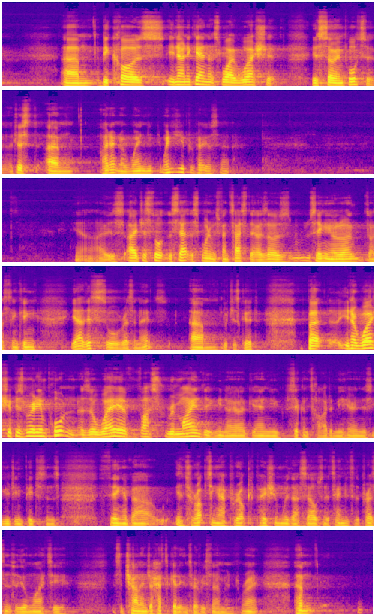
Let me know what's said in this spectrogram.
Um, because, you know, and again, that's why worship is so important. I Just, um, I don't know, when, when did you prepare yourself? Yeah, I, was, I just thought the set this morning was fantastic. As I was singing along, I was thinking, yeah, this all resonates, um, which is good. But, you know, worship is really important as a way of us reminding, you know, again, you sick and tired of me hearing this Eugene Peterson's thing about interrupting our preoccupation with ourselves and attending to the presence of the Almighty. It's a challenge. I have to get it into every sermon, right? Um,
